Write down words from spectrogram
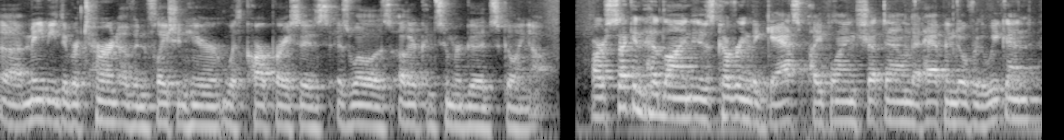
uh, maybe the return of inflation here with car prices as well as other consumer goods going up. Our second headline is covering the gas pipeline shutdown that happened over the weekend.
